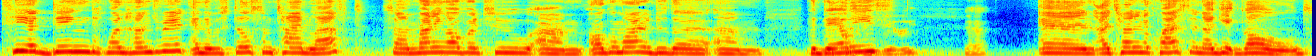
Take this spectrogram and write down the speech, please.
Tier dinged 100, and there was still some time left. So I'm running over to um, Orgrimmar to do the um, the dailies, Daily. Yeah. and I turn in a quest and I get gold.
